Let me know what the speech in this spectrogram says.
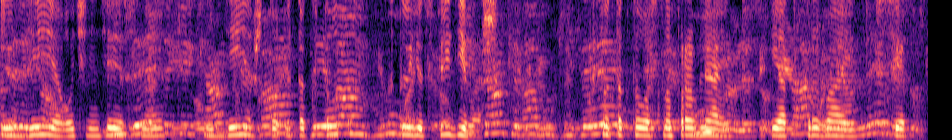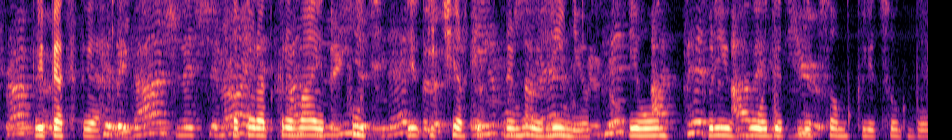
Идея очень интересная. Идея, что это кто-то, кто идет впереди вас. Кто-то, кто вас направляет и открывает все препятствия, который открывает путь и, чертит прямую линию, и он приводит лицом к лицу к Богу.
